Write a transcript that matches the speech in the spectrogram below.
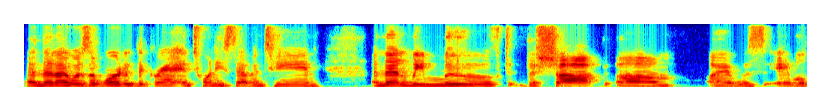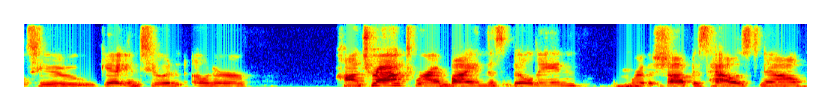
And then i was awarded the grant in 2017 and then we moved the shop. Um, i was able to get into an owner contract where i'm buying this building mm-hmm. where the shop is housed now.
